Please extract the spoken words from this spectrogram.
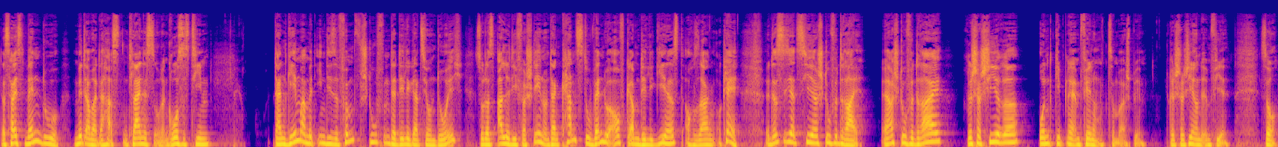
Das heißt, wenn du Mitarbeiter hast, ein kleines oder ein großes Team, dann geh mal mit ihnen diese fünf Stufen der Delegation durch, sodass alle die verstehen. Und dann kannst du, wenn du Aufgaben delegierst, auch sagen, okay, das ist jetzt hier Stufe drei. Ja, Stufe drei, recherchiere und gib eine Empfehlung zum Beispiel. Recherchiere und empfehle. So.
